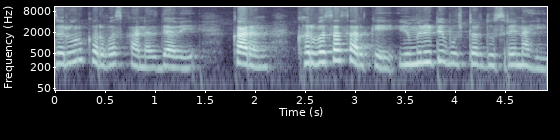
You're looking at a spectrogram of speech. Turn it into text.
जरूर खरवस खाण्यास द्यावे कारण खरवसासारखे इम्युनिटी बूस्टर दुसरे नाही.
